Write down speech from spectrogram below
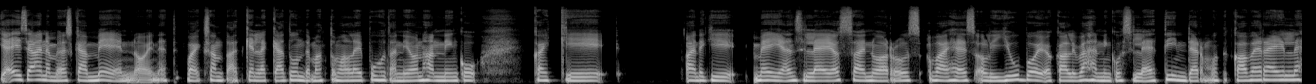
Ja ei se aina myöskään mene noin, että vaikka sanotaan, että kenellekään tuntemattomalle ei puhuta, niin onhan niin kuin kaikki ainakin meidän sille jossain nuoruusvaiheessa oli Jubo, joka oli vähän niin kuin Tinder, mutta kavereille.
